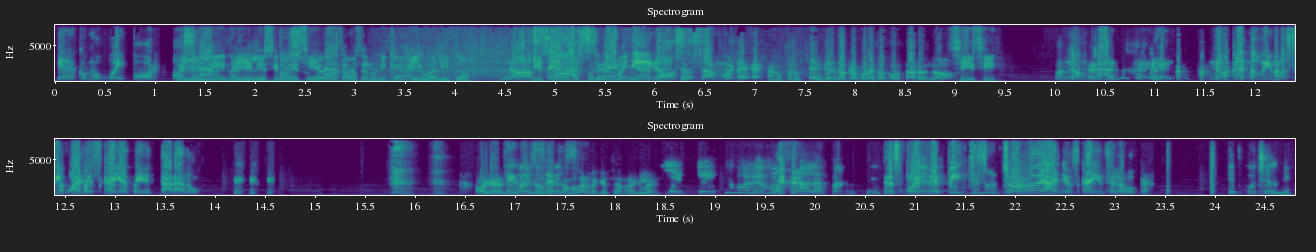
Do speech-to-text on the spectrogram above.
Y era como, güey, por, o sea, Nayeli, así me pues decía una- cuando estábamos en Única, igualito. no ¿qué te vas a seas mentiroso, Zamora. Entiendo que por eso cortaron, ¿no? Sí, sí. Nunca, nunca anduvimos iguales, cállate, tarado. Oigan, Qué grosero dejamos para que se arregle. Es, es que volvemos a la parte. Después de pinches un chorro de años, cállense la boca. Escúchenme.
